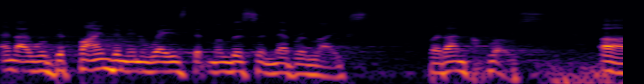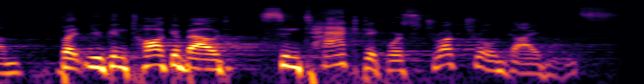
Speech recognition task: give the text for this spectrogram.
and I will define them in ways that Melissa never likes, but I'm close. Um, but you can talk about syntactic or structural guidance,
